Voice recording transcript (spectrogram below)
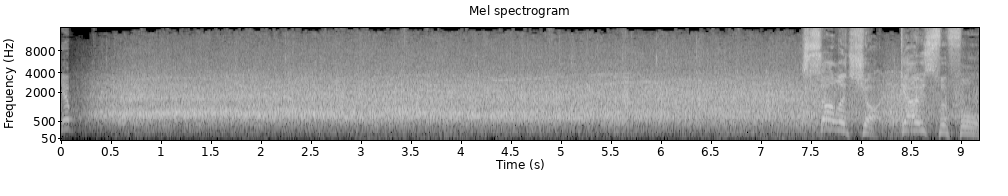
Yep. Solid shot, goes for four.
